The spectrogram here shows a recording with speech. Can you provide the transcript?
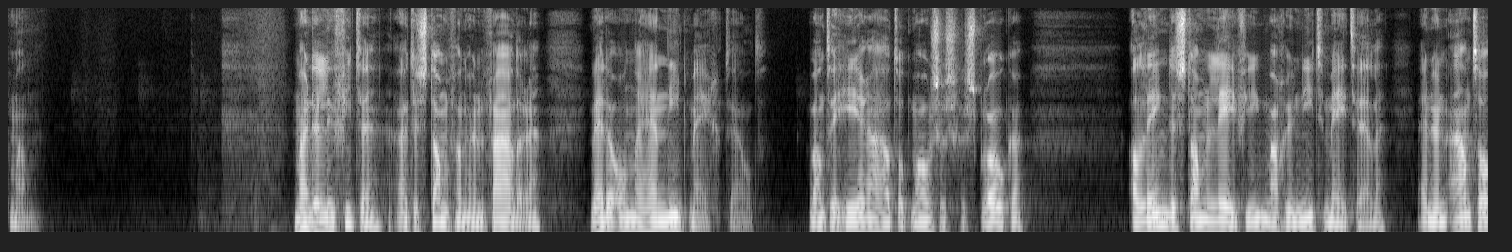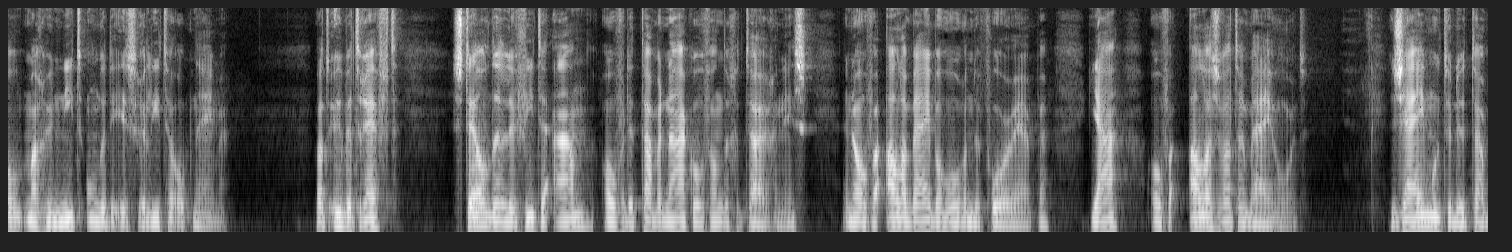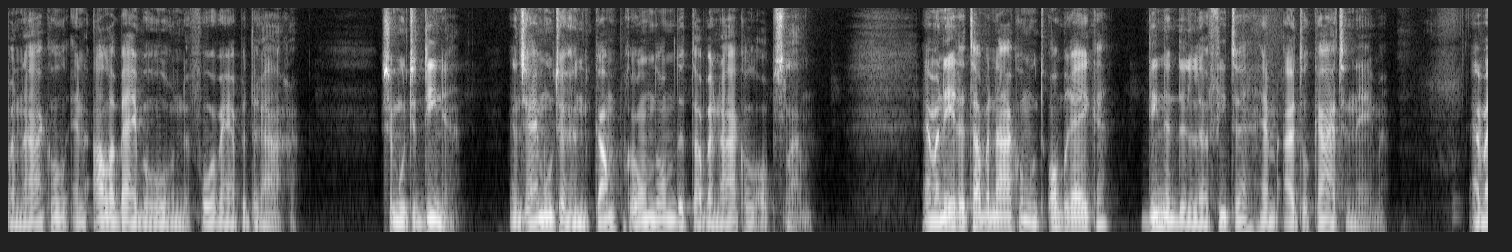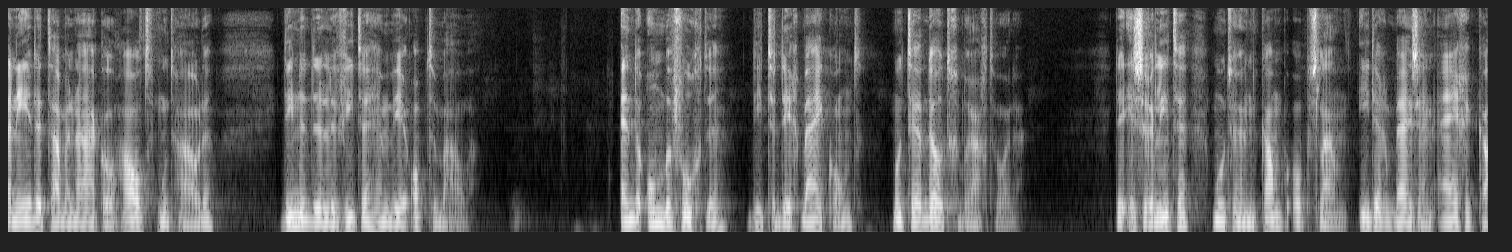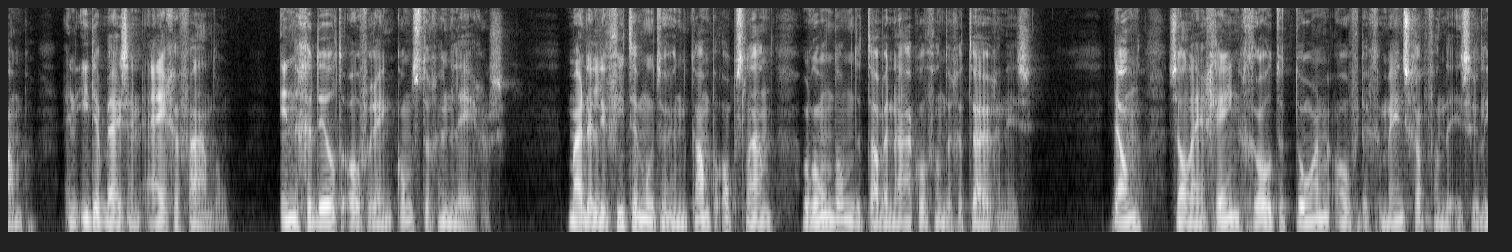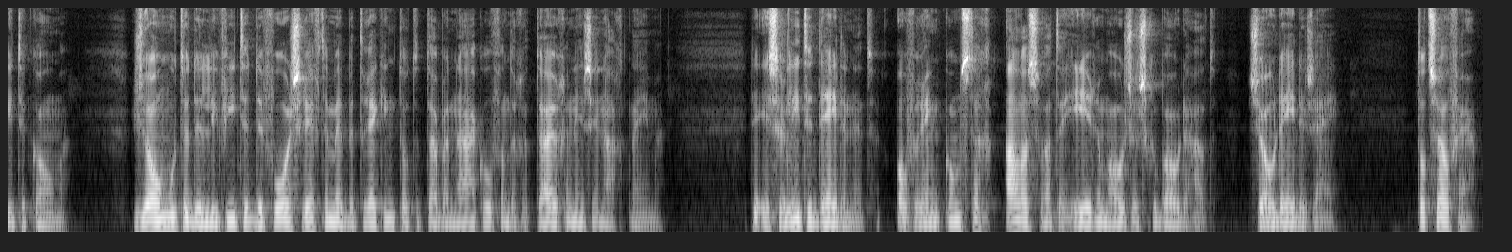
man. Maar de Levieten uit de stam van hun vaderen werden onder hen niet meegeteld, want de Heere had tot Mozes gesproken: Alleen de stam Levi mag u niet meetellen en hun aantal mag u niet onder de Israëlieten opnemen. Wat u betreft, stel de Levieten aan over de tabernakel van de getuigenis en over alle bijbehorende voorwerpen, ja, over alles wat erbij hoort. Zij moeten de tabernakel en alle bijbehorende voorwerpen dragen. Ze moeten dienen en zij moeten hun kamp rondom de tabernakel opslaan. En wanneer de tabernakel moet opbreken, dienen de Levieten hem uit elkaar te nemen. En wanneer de tabernakel halt moet houden, dienen de Levieten hem weer op te bouwen. En de onbevoegde, die te dichtbij komt, moet ter dood gebracht worden. De Israëlieten moeten hun kamp opslaan, ieder bij zijn eigen kamp en ieder bij zijn eigen vaandel, ingedeeld overeenkomstig hun legers. Maar de Levieten moeten hun kamp opslaan rondom de tabernakel van de getuigenis. Dan zal er geen grote toorn over de gemeenschap van de Israëlieten komen. Zo moeten de Levieten de voorschriften met betrekking tot de tabernakel van de getuigenis in acht nemen. De Israëlieten deden het, overeenkomstig alles wat de Heere Mozes geboden had. Zo deden zij. Tot zover.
